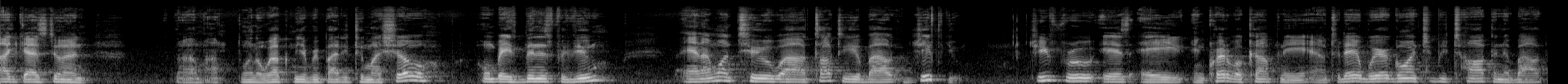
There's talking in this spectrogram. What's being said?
How you guys doing? Um, I want to welcome everybody to my show, Home Based Business Review, and I want to uh, talk to you about JIFU. JIFU is a incredible company, and today we're going to be talking about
